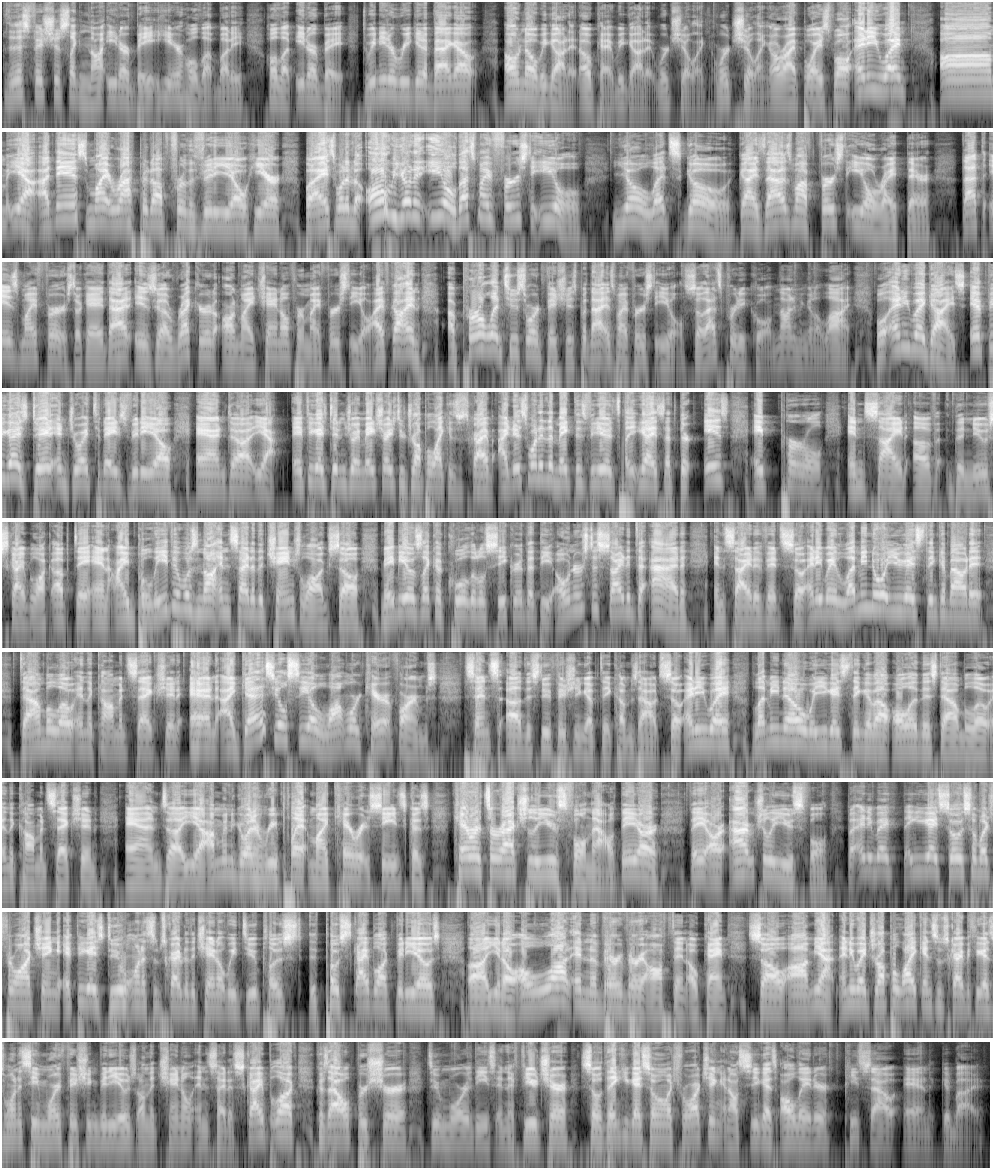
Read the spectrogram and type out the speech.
Did this fish just, like, not eat our bait here? Hold up, buddy. Hold up. Eat our bait. Do we need to re-get a bag out? Oh, no, we got it. Okay, we got it. We're chilling. We're chilling. All right, boys. Well, anyway, um, yeah, I think this might wrap it up for the video here. But I just wanted to... Oh, we got an eel. That's my first eel. Yo, let's go. Guys, that was my first eel right there. That is my first, okay? That is a record on my channel for my first eel. I've gotten a pearl and two swordfishes, but that is my first eel. So that's pretty cool. I'm not even gonna lie. Well, anyway, guys, if you guys did enjoy today's video, and uh, yeah, if you guys did enjoy, make sure you do drop a like and subscribe. I just wanted to make this video to tell you guys that there is a pearl inside of the new Skyblock update, and I believe it was not inside of the change log, so maybe it was like a cool little secret that the owners decided to add inside of it. So anyway, let me know what you guys think about it down below in the comment section. And I guess you'll see a lot more carrot farms since uh, this new fishing update comes out. So anyway, let me know what you guys think about all of this down below in the comment section. And uh, yeah, I'm going to go ahead and replant my carrot seeds because carrots are actually useful now. They are, they are actually useful. But anyway, thank you guys so, so much for watching. If you guys do want to subscribe to the channel, we do post, post Skyblock videos, uh, you know, a lot and a very, very often, okay? So, um, yeah, anyway, drop a like and subscribe if you guys want to see more fishing videos on the channel inside of Skyblock, because I will for sure do more of these in the future. So, thank you guys so much for watching, and I'll see you guys all later. Peace out, and goodbye.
